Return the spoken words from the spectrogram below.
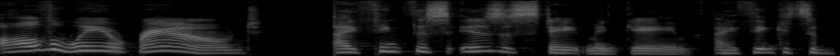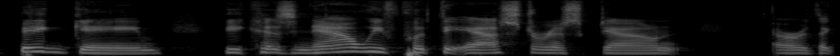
all the way around I think this is a statement game. I think it's a big game because now we've put the asterisk down or the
